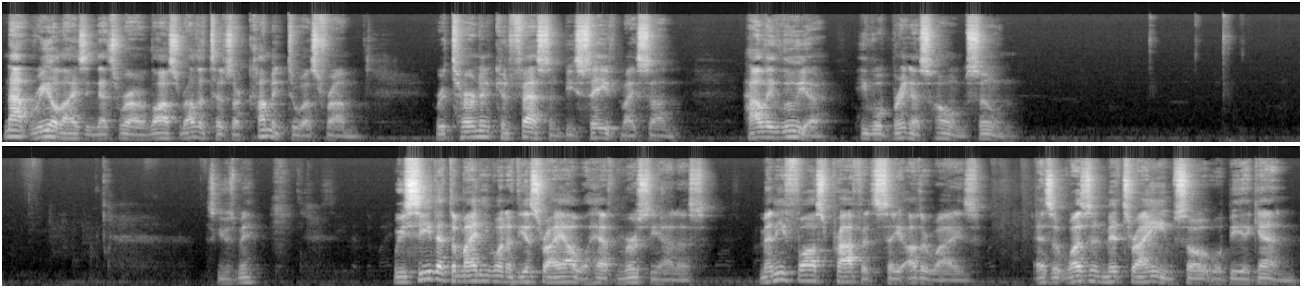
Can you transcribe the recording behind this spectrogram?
not realizing that's where our lost relatives are coming to us from. Return and confess and be saved, my son. Hallelujah. He will bring us home soon. Excuse me. We see that the mighty one of Israel will have mercy on us. Many false prophets say otherwise. As it was in Mitzrayim, so it will be again.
